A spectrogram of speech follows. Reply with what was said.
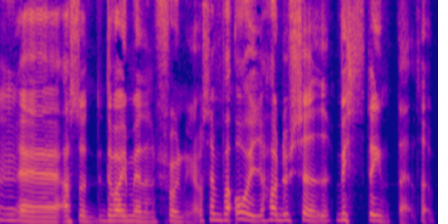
Mm. Eh, alltså, det var ju med en förfrågning. Och sen bara oj, har du tjej? Visste inte. Typ.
